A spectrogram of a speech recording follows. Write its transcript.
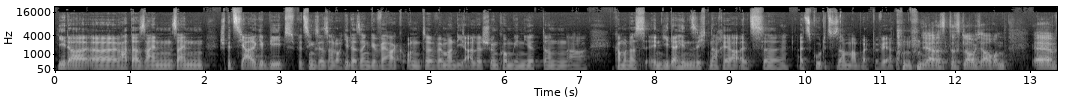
jeder äh, hat da sein, sein Spezialgebiet, beziehungsweise halt auch jeder sein Gewerk. Und äh, wenn man die alle schön kombiniert, dann äh, kann man das in jeder Hinsicht nachher als, äh, als gute Zusammenarbeit bewerten. Ja, das, das glaube ich auch. Und ähm,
